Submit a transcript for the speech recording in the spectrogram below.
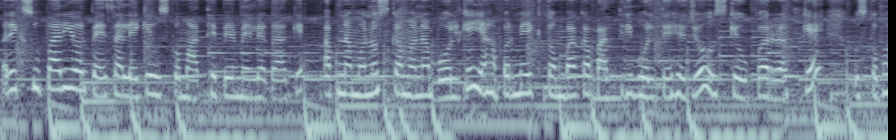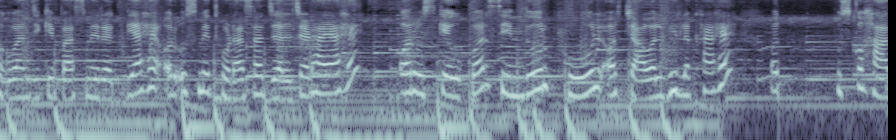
और एक सुपारी और पैसा लेके उसको माथे पे में लगा के अपना मनोस्कामना बोल के यहाँ पर मैं एक तंबा का पात्री बोलते हैं जो उसके ऊपर रख के उसको भगवान जी के पास में रख दिया है और उसमें थोड़ा सा जल चढ़ाया है और उसके ऊपर सिंदूर, फूल और चावल भी रखा है और उसको हाथ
